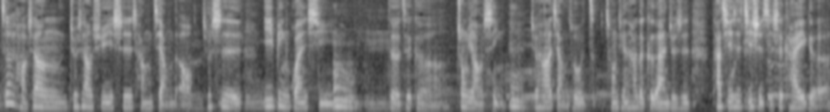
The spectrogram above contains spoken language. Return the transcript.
这好像就像徐医师常讲的哦，就是医病关系。嗯。的这个重要性，嗯，就他讲说，从前他的个案就是，他其实即使只是开一个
